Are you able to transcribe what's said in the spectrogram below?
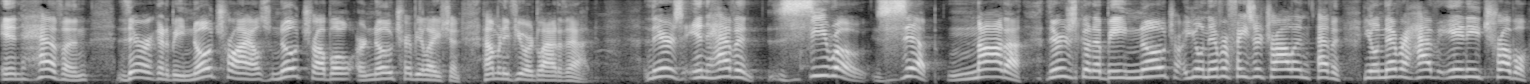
in heaven, there are going to be no trials, no trouble, or no tribulation. How many of you are glad of that? There's in heaven zero, zip, nada. There's going to be no. You'll never face a trial in heaven. You'll never have any trouble.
